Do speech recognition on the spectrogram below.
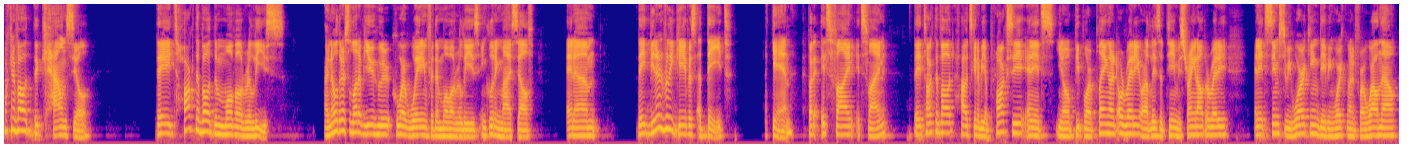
talking about the council they talked about the mobile release i know there's a lot of you who who are waiting for the mobile release including myself and um they didn't really give us a date again, but it's fine. It's fine. They talked about how it's going to be a proxy and it's, you know, people are playing on it already, or at least the team is trying it out already. And it seems to be working. They've been working on it for a while now.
